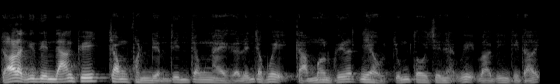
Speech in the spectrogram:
Đó là những tin đáng chú ý trong phần điểm tin trong ngày gửi đến cho quý vị. Cảm ơn quý vị rất nhiều. Chúng tôi xin hẹn quý vị vào chương trình tới.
